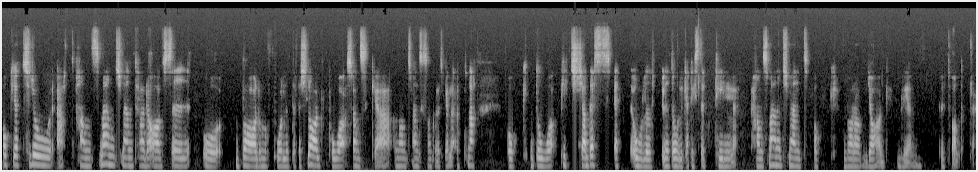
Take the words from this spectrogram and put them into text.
och jag tror att hans management hörde av sig och bad om att få lite förslag på svenska, någon svensk som kunde spela öppna. Och då pitchades ett olik, lite olika artister till hans management och varav jag blev utvald. Tror jag.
